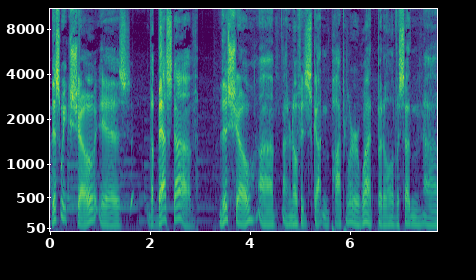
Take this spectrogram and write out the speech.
This week's show is the best of. This show, uh, I don't know if it's gotten popular or what, but all of a sudden uh,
